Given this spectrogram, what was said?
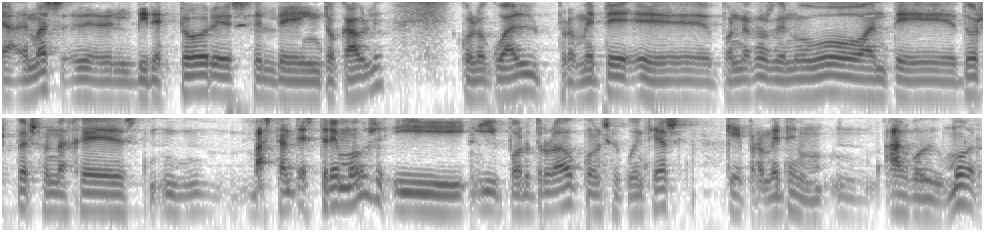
además el director es el de Intocable, con lo cual promete ponernos de nuevo ante dos personajes mm, bastante extremos y, y, por otro lado, consecuencias que prometen algo de humor.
